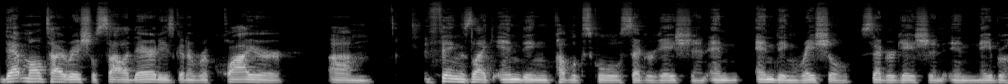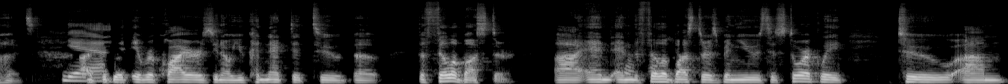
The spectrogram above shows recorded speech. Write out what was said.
that multiracial solidarity is going to require um, things like ending public school segregation and ending racial segregation in neighborhoods. Yeah, it, it, requires you know you connect it to the the filibuster, uh, and and the filibuster has been used historically to um,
